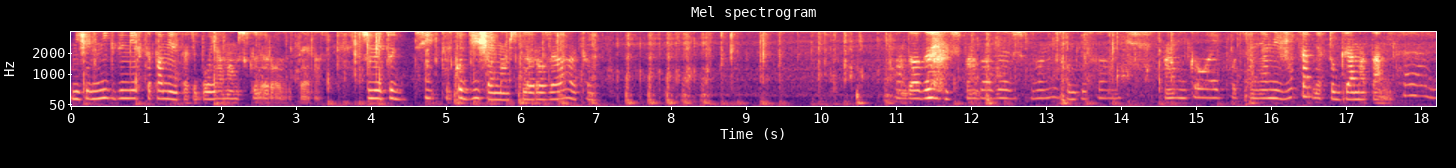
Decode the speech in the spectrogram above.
Mi się nigdy nie chce pamiętać, bo ja mam sklerozę teraz. W sumie to ci, tylko dzisiaj mam sklerozę, ale to... Pada deszcz, pada deszcz, dzwonią z kąpiesami, a Mikołaj pod saniami rzuca miasto granatami. Hej!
